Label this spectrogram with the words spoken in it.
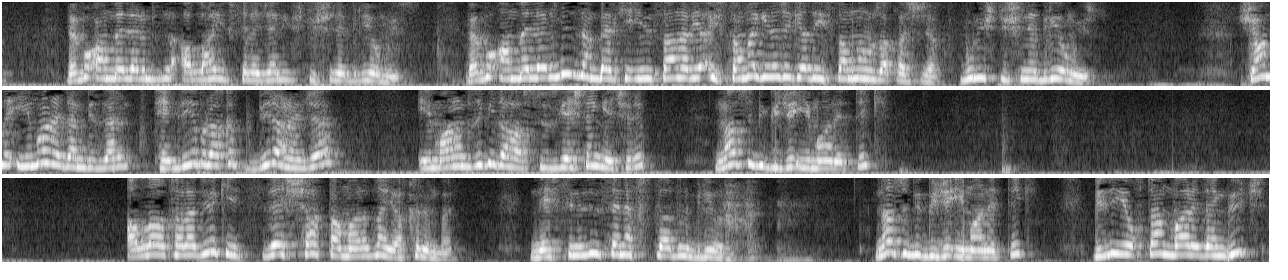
ve bu amellerimizin Allah'a yükseleceğini hiç düşünebiliyor muyuz? Ve bu amellerimizden belki insanlar ya İslam'a girecek ya da İslam'dan uzaklaşacak. Bunu hiç düşünebiliyor muyuz? Şu anda iman eden bizlerin tebliği bırakıp bir an önce imanımızı bir daha süzgeçten geçirip nasıl bir güce iman ettik? Allahu Teala diyor ki size şah damarınızdan yakınım ben. Nefsinizin size ne fısıldadığını biliyorum. Nasıl bir güce iman ettik? Bizi yoktan var eden güç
